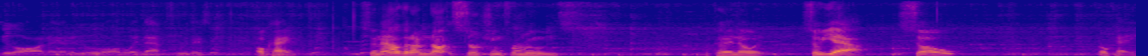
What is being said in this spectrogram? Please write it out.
God, I gotta go all the way back through this. Okay, so now that I'm not searching for moons, okay, I know it. So, yeah, so, okay.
